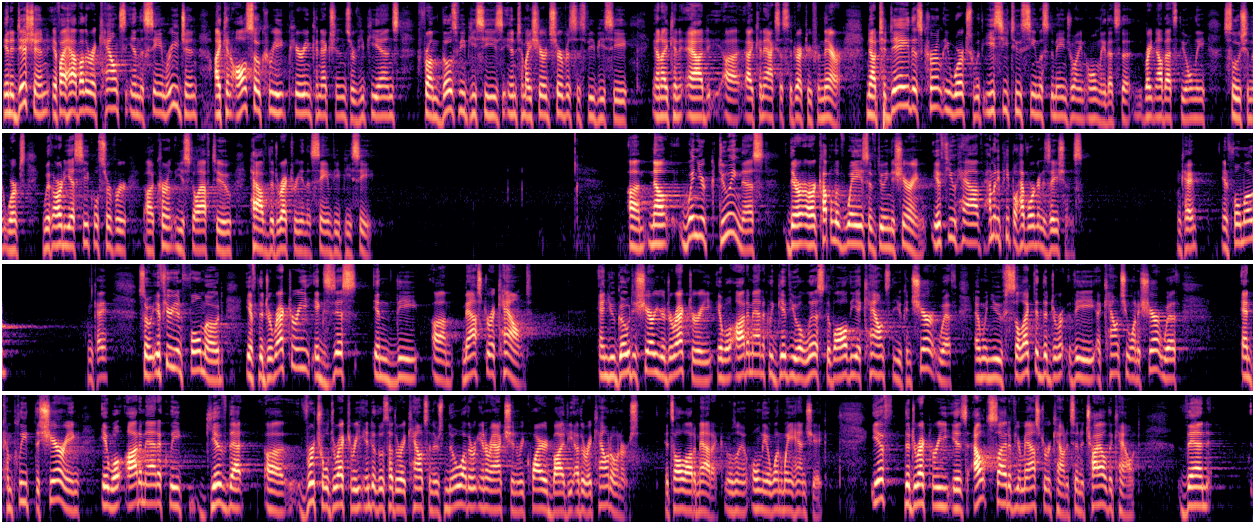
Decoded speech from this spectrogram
In addition, if I have other accounts in the same region, I can also create peering connections or VPNs from those VPCs into my shared services VPC, and I can add, uh, I can access the directory from there. Now today, this currently works with EC2 seamless domain join only. That's the, right now, that's the only solution that works. With RDS SQL Server, uh, currently you still have to have the directory in the same VPC. Um, now, when you're doing this, there are a couple of ways of doing the sharing. If you have, how many people have organizations? Okay, in full mode? Okay, so if you're in full mode, if the directory exists in the um, master account and you go to share your directory, it will automatically give you a list of all the accounts that you can share it with. And when you've selected the, the accounts you want to share it with and complete the sharing, it will automatically give that uh, virtual directory into those other accounts, and there's no other interaction required by the other account owners. It's all automatic. It was only a one-way handshake. If the directory is outside of your master account, it's in a child account, then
